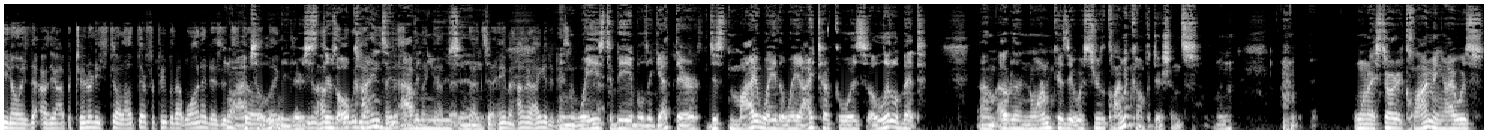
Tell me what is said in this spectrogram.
you know, is are the opportunities still out there for people that want it? Is it no, still absolutely? Like, there's you know, how, there's all kinds of avenues like that, that, and said, hey man, how can I get to do and ways like to be able to get there. Just my way, the way I took was a little bit um, out of the norm because it was through the climbing competitions. And when I started climbing, I was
